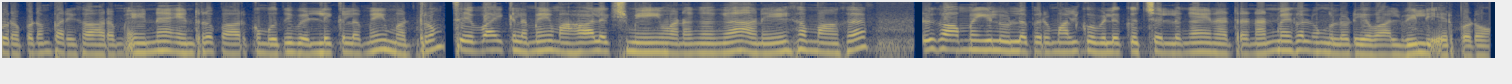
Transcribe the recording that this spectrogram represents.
கூறப்படும் பரிகாரம் என்ன என்று பார்க்கும்போது வெள்ளிக்கிழமை மற்றும் செவ்வாய்க்கிழமை மகாலட்சுமியை வணங்குங்க. அநேகமாக அருகாமையில் உள்ள பெருமாள் கோவிலுக்கு செல்லுங்க. எண்ணற்ற நன்மைகள் உங்களுடைய வாழ்வில் ஏற்படும்.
